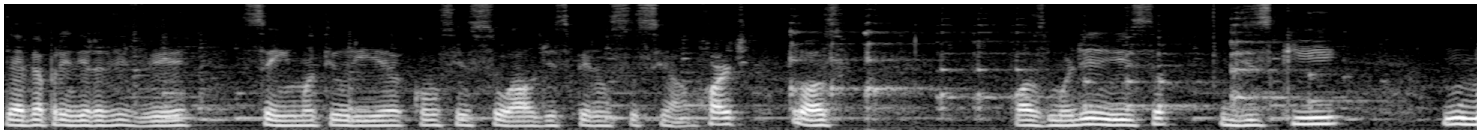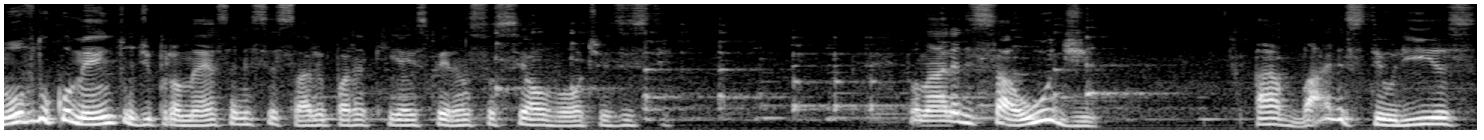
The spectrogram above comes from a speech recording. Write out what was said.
deve aprender a viver sem uma teoria consensual de esperança social. Hort, filósofo pós-modernista, diz que um novo documento de promessa é necessário para que a esperança social volte a existir. Então, na área de saúde, há várias teorias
